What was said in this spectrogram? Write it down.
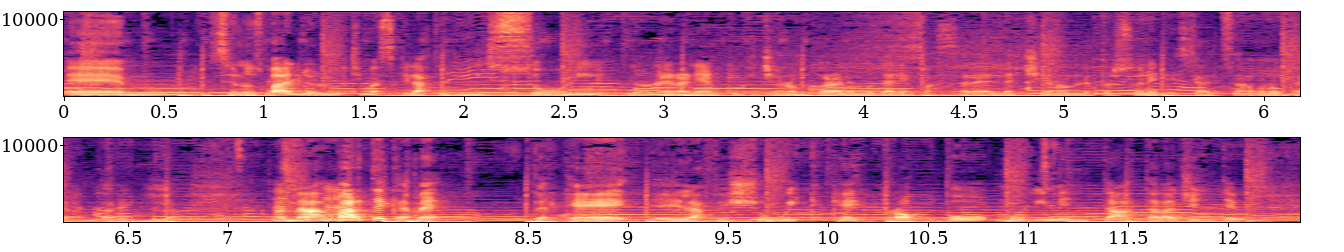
ehm, se non sbaglio, l'ultima sfilata di Missoni non era neanche, c'erano ancora le modelle in passerella e c'erano le persone che si alzavano per andare via. A, me- a parte che a me, perché è la Fashion Week che è troppo movimentata, la gente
